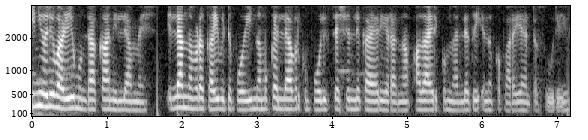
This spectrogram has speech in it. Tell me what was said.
ഇനി ഒരു വഴിയും ഉണ്ടാക്കാനില്ല അമ്മേ. എല്ലാം നമ്മുടെ കൈവിട്ട് പോയി. നമുക്ക് എല്ലാവർക്കും പോലീസ് സ്റ്റേഷനിൽ കയറി ഇറങ്ങാം. അതായിരിക്കും നല്ലത് എന്നൊക്കെ പറയാൻ കേട്ടോ സൂര്യയും.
